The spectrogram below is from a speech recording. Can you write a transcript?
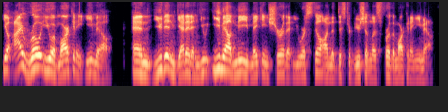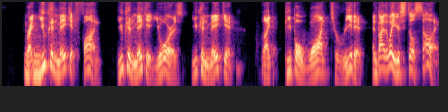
yo i wrote you a marketing email and you didn't get it and you emailed me making sure that you were still on the distribution list for the marketing email right mm-hmm. you can make it fun you can make it yours. You can make it like people want to read it. And by the way, you're still selling.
